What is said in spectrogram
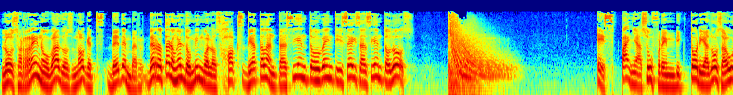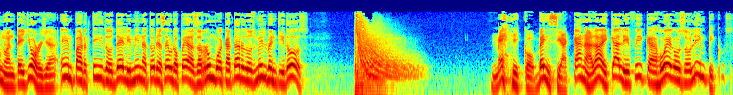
los renovados Nuggets de Denver derrotaron el domingo a los Hawks de Atlanta 126 a 102. España sufre en victoria 2 a 1 ante Georgia en partido de eliminatorias europeas rumbo a Qatar 2022. México vence a Canadá y califica a Juegos Olímpicos.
